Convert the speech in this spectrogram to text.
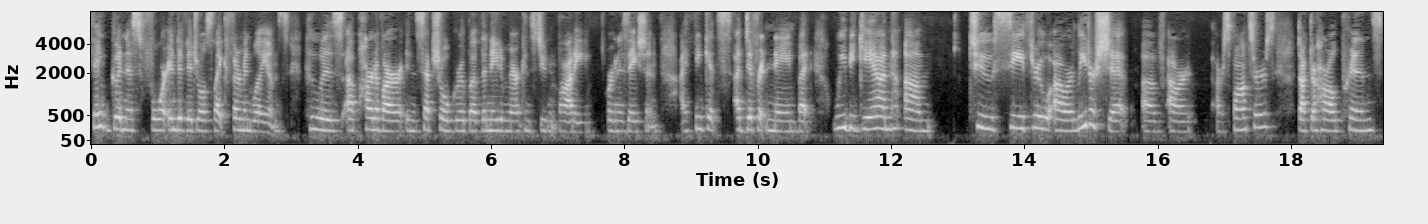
thank goodness for individuals like Thurman Williams, who is a part of our inceptual group of the Native American Student Body organization. I think it's a different name, but we began um, to see through our leadership of our, our sponsors, Dr. Harald Prins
